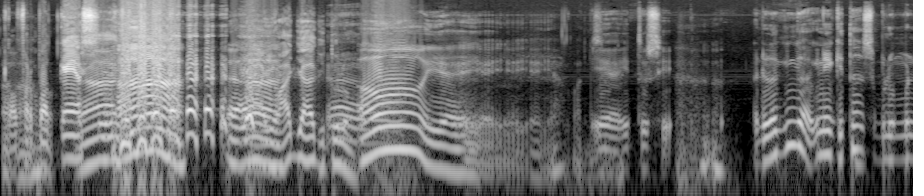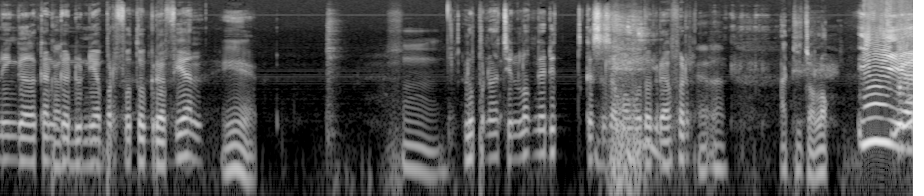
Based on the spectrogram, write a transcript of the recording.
Cover Oh. podcast. Ya, Ah. ayo aja gitu loh Oh, iya iya iya iya iya. Iya itu sih. Ada lagi nggak ini kita sebelum meninggalkan ke Kan- dunia perfotografian, Iya. Hmm. lu pernah cinlok nggak dit ke sesama fotografer? Heeh. Adi colok iya,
